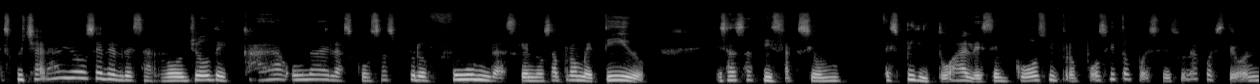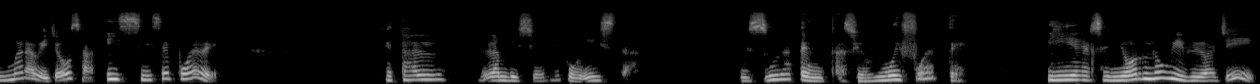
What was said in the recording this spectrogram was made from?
escuchar a Dios en el desarrollo de cada una de las cosas profundas que nos ha prometido, esa satisfacción espiritual, ese gozo y propósito, pues es una cuestión maravillosa y sí se puede. ¿Qué tal la ambición egoísta? Es una tentación muy fuerte y el Señor lo vivió allí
